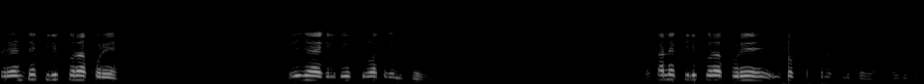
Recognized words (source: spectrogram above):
ফ্রেন্ডে ক্লিক করার পরে এই জায়গায় ক্লিক করে ক্রোয়াতে ক্লিক করবেন। এখানে ক্লিক করার পরে অপশনে ক্লিক করবেন, এই দেখুন।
